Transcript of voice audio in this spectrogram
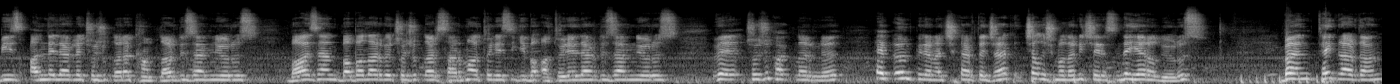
biz annelerle çocuklara kamplar düzenliyoruz. Bazen babalar ve çocuklar sarma atölyesi gibi atölyeler düzenliyoruz. Ve çocuk haklarını hep ön plana çıkartacak çalışmaların içerisinde yer alıyoruz. Ben tekrardan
